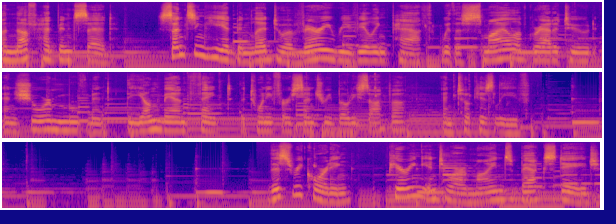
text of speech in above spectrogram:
Enough had been said. Sensing he had been led to a very revealing path, with a smile of gratitude and sure movement, the young man thanked the 21st century Bodhisattva and took his leave. This recording, peering into our minds backstage,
